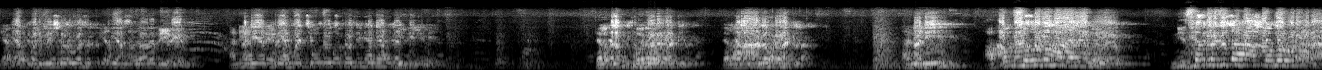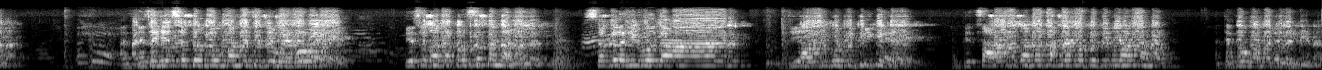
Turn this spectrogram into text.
या परमेश्वरावरती असणारं प्रेम. आणि या प्रेमाची पोच पण त्याने आपल्याला दिली. आहे. त्याला त्याला खूप बरं वाटलं. त्याला आनंद वाटला. आणि आपण सर्व आल्यामुळं निसर्ग सुद्धा आपल्या बरोबर आला आणि त्याचं हे सगळं गोमातेचं जे वैभव आहे ते सुद्धा आता प्रसन्न झालं. सगळं हिरवगार जी औषधी पीक आहे ते चारा सुद्धा चांगल्या पद्धतीने वाढणार. आणि त्या गोमातेला नेणार.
